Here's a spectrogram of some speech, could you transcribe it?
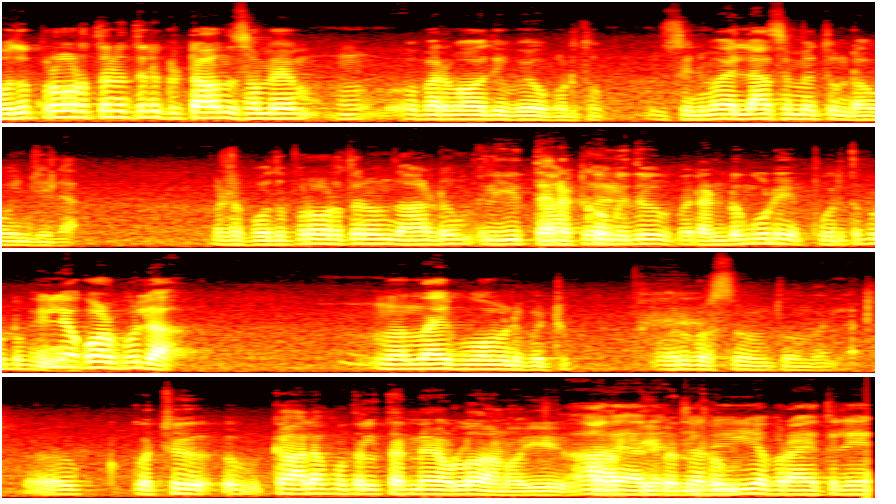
പൊതുപ്രവർത്തനത്തിന് കിട്ടാവുന്ന സമയം പരമാവധി ഉപയോഗപ്പെടുത്തും. സിനിമ എല്ലാ സമയത്തും ഉണ്ടാവുകയും ചെയ്യില്ല. പക്ഷെ പൊതുപ്രവർത്തനവും നാടും ഈ തിരക്കും ഇത് രണ്ടും കൂടി പൊരുത്തപ്പെട്ടു ഇല്ല കുഴപ്പമില്ല. നന്നായി പോകാൻ വേണ്ടി പറ്റും. ഒരു പ്രശ്നവും തോന്നുന്നില്ല. കൊച്ചു കാലം മുതൽ തന്നെ ഉള്ളതാണോ ഈ ചെറിയ പ്രായത്തിലെ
